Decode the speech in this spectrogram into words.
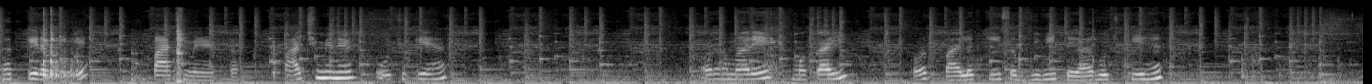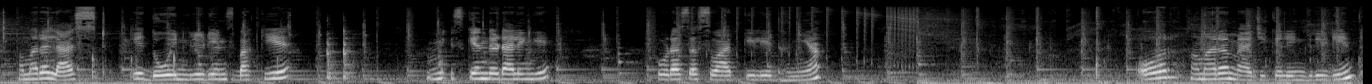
ढक के रखेंगे पाँच मिनट तक। पाँच मिनट हो चुके हैं। और हमारे मकाई और पालक की सब्ज़ी भी तैयार हो चुकी है। हमारा लास्ट के दो इंग्रेडिएंट्स बाकी है। हम इसके अंदर डालेंगे थोड़ा सा स्वाद के लिए धनिया और हमारा मैजिकल इंग्रेडिएंट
